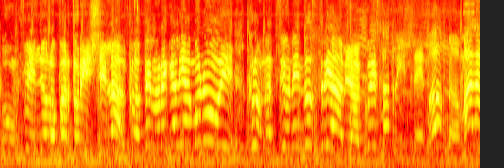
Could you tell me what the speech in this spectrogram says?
Un figlio lo partorisci, l'altro te lo regaliamo noi! Clonazione industriale a questo triste mondo malato!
